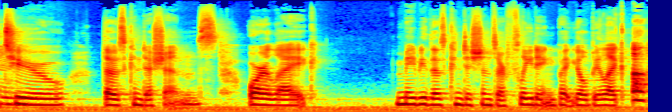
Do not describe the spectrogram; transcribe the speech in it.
Mm. to those conditions or like maybe those conditions are fleeting, but you'll be like, oh,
